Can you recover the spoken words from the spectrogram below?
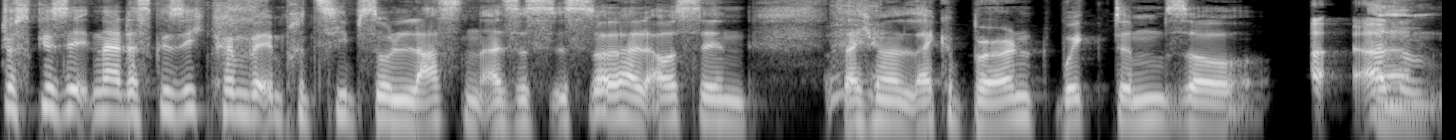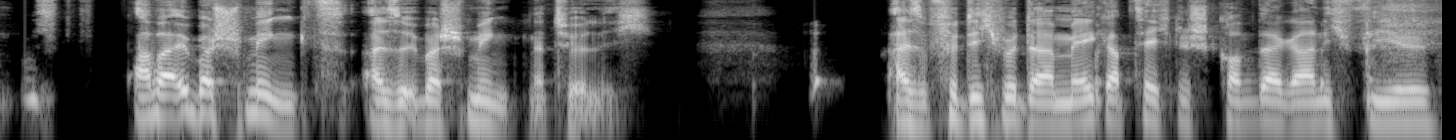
Das Gesicht, na, das Gesicht können wir im Prinzip so lassen. Also es, es soll halt aussehen, sag ich mal, like a burned victim, so, also, ähm, aber überschminkt. Also überschminkt natürlich. Also für dich wird da Make-up-technisch kommt da gar nicht viel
